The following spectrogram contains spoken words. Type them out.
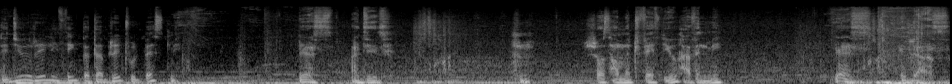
Did you really think that a Abrit would best me? Yes, I did. Hmm. Shows how much faith you have in me. Yes, it does.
